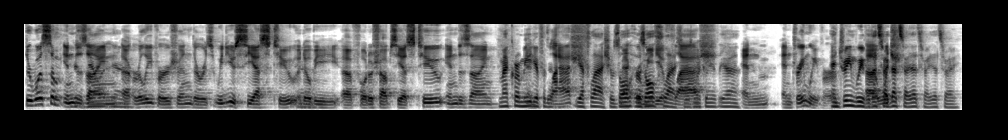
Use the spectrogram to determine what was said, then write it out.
There was some InDesign yeah. uh, early version. There was we'd use CS2, Yeah. Adobe uh, Photoshop CS2, InDesign, Macromedia for the Flash. Yeah, Flash. It was all it was all Flash. It was yeah. and and Dreamweaver. And Dreamweaver. uh, That's right. which- That's right. That's right. That's right.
